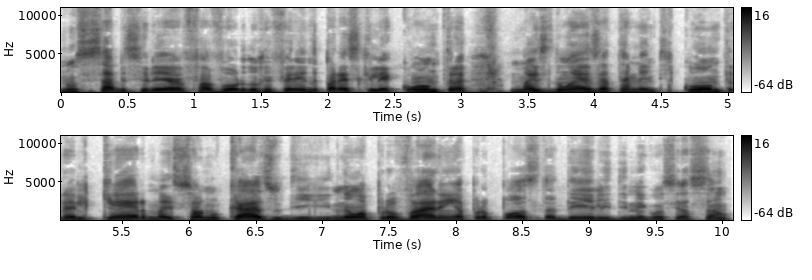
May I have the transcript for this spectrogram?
não se sabe se ele é a favor do referendo, parece que ele é contra, mas não é exatamente contra, ele quer, mas só no caso de não aprovarem a proposta dele de negociação.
